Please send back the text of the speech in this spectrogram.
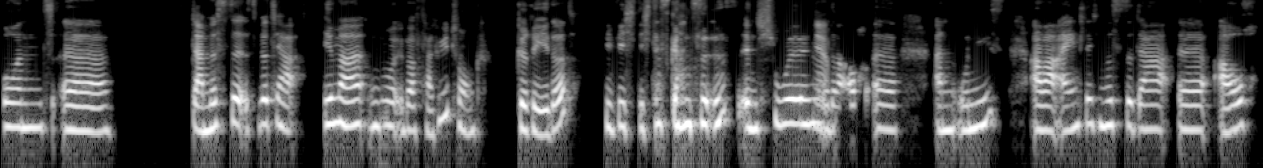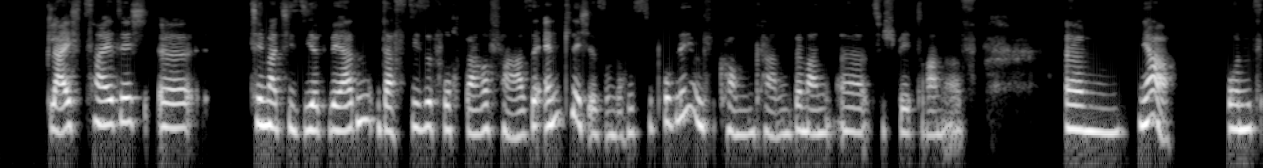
und äh, da müsste, es wird ja immer nur über Verhütung geredet wie wichtig das Ganze ist in Schulen ja. oder auch äh, an Unis. Aber eigentlich müsste da äh, auch gleichzeitig äh, thematisiert werden, dass diese fruchtbare Phase endlich ist und dass es zu Problemen kommen kann, wenn man äh, zu spät dran ist. Ähm, ja, und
